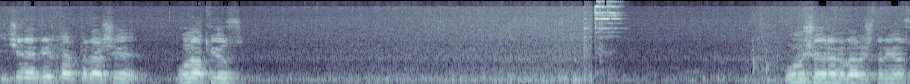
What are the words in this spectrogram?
içine bir tatlı kaşığı un atıyoruz. Unu şöyle bir karıştırıyoruz.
